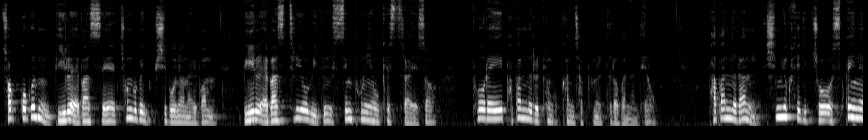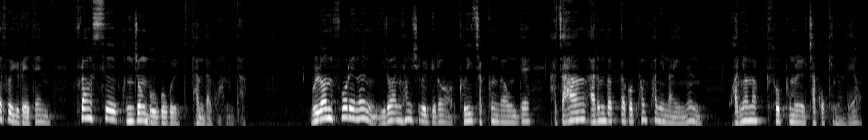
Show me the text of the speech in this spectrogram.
첫 곡은 빌 에반스의 1965년 앨범 Bill Evans Trio with Symphony Orchestra에서 포레의 파반느를 편곡한 작품을 들어봤는데요. 파반느란 16세기 초 스페인에서 유래된 프랑스 궁정무곡을 뜻한다고 합니다. 물론 포레는 이러한 형식을 빌어 그의 작품 가운데 가장 아름답다고 평판이 나 있는 관현악 소품을 작곡했는데요.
